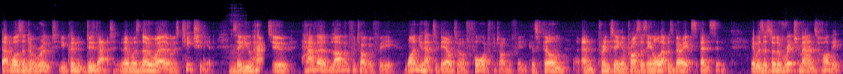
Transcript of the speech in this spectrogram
That wasn't a route. You couldn't do that. There was nowhere that was teaching it. Mm-hmm. So you had to have a love of photography. One, you had to be able to afford photography because film and printing and processing and all that was very expensive. It was a sort of rich man's hobby.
